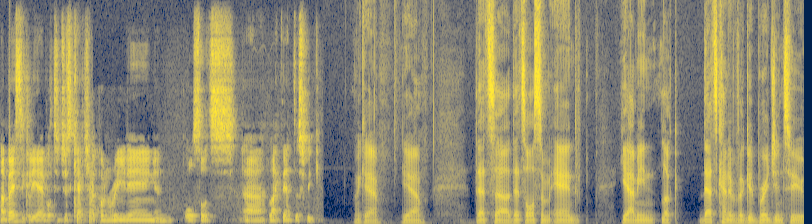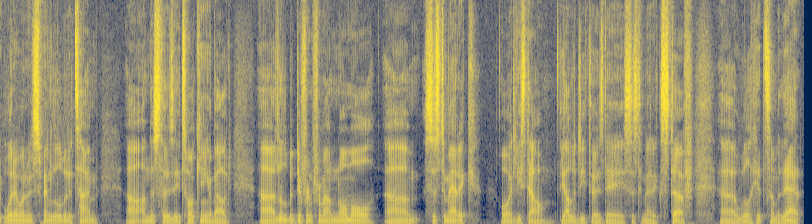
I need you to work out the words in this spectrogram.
I'm basically able to just catch up on reading and all sorts uh, like that this week. Okay. Yeah. That's uh that's awesome. And yeah, I mean, look, that's kind of a good bridge into what I wanted to spend a little bit of time uh, on this Thursday talking about. Uh, a little bit different from our normal um, systematic, or at least our Theology Thursday systematic stuff. Uh, we'll hit some of that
